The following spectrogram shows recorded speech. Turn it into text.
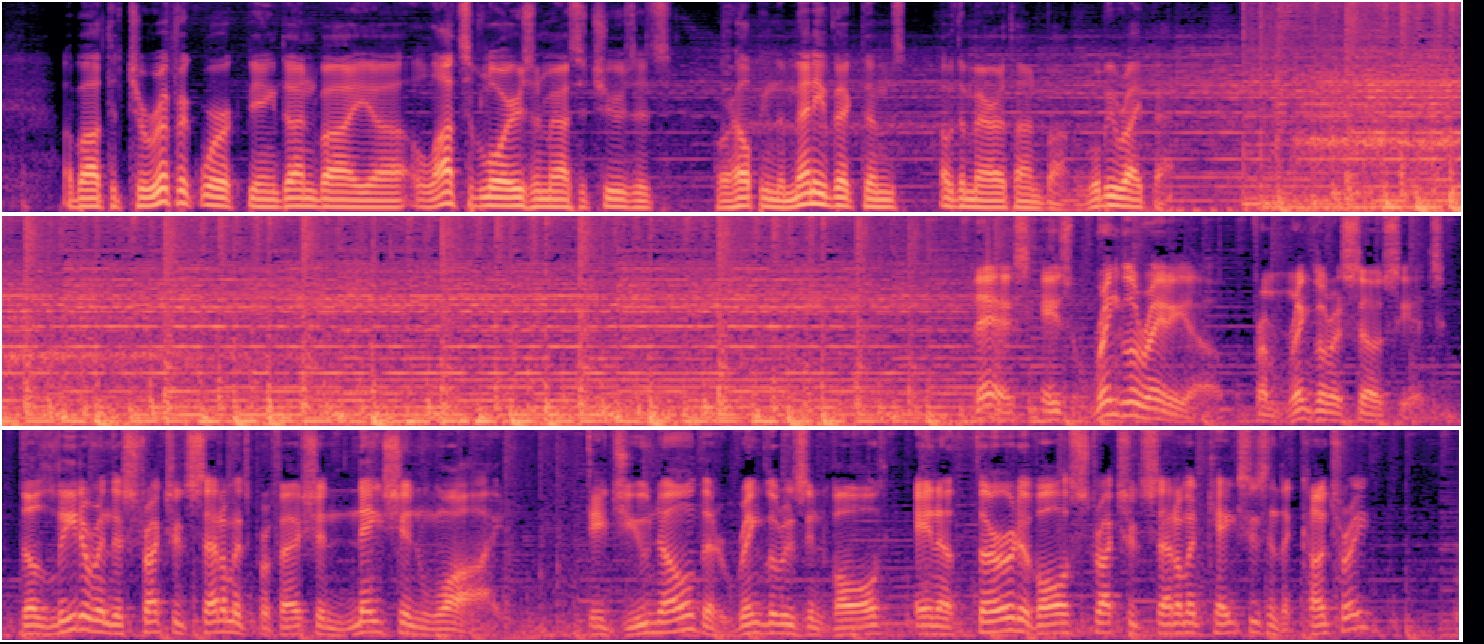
about the terrific work being done by lots of lawyers in Massachusetts are helping the many victims of the marathon bombing. We'll be right back. This is Ringler Radio from Ringler Associates, the leader in the structured settlements profession nationwide. Did you know that Ringler is involved in a third of all structured settlement cases in the country?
